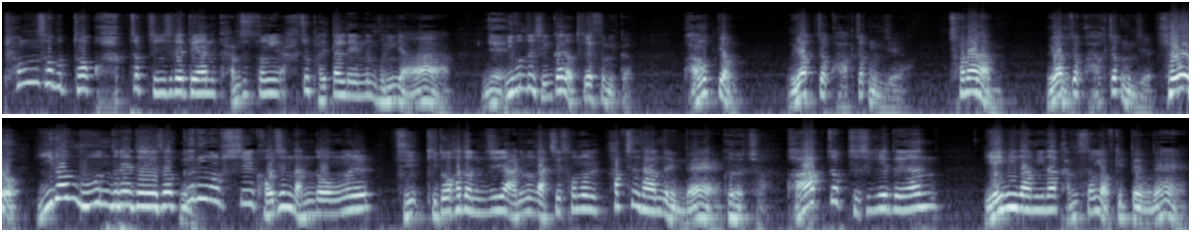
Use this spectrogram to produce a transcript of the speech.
평소부터 과학적 진실에 대한 감수성이 아주 발달되어 있는 분이냐 예. 이분들 지금까지 어떻게 했습니까? 광우병 의학적 과학적 문제예요. 천안함 의학적 과학적 문제 세월호. 이런 부분들에 대해서 예. 끊임없이 거짓 난동을 주- 기도하던지 아니면 같이 손을 합친 사람들인데 그렇죠. 과학적 지식에 대한 예민함이나 감수성이 없기 때문에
